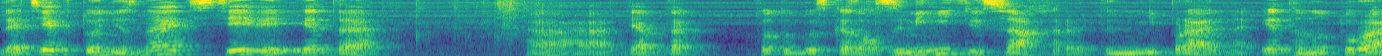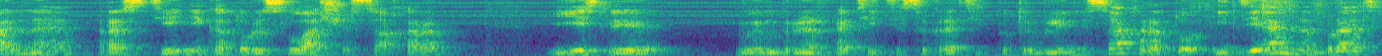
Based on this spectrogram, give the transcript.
Для тех, кто не знает, стевия – это, а, я бы так, кто-то бы сказал, заменитель сахара. Это неправильно. Это натуральное растение, которое слаще сахара. Если вы, например, хотите сократить потребление сахара, то идеально брать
